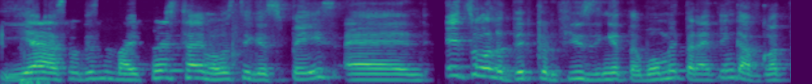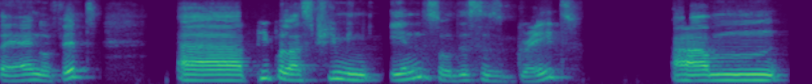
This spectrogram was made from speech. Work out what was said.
Yeah, so this is my first time hosting a space, and it's all a bit confusing at the moment, but I think I've got the hang of it. Uh, people are streaming in, so this is great. Um,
